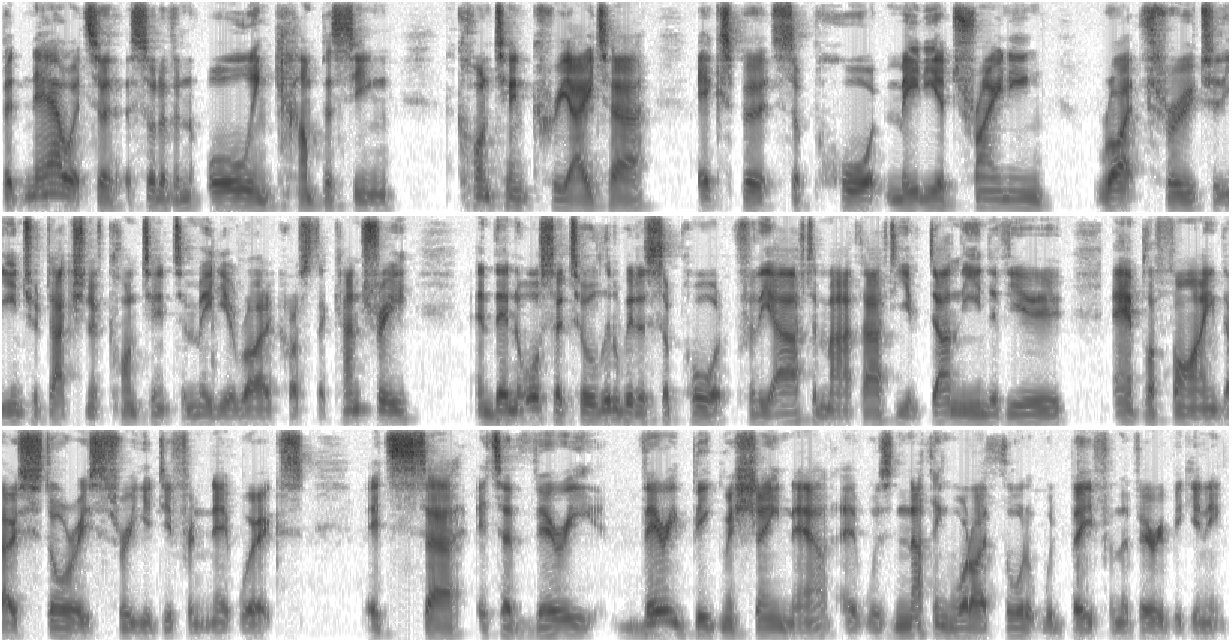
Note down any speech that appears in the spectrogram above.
but now it's a, a sort of an all-encompassing content creator, expert support, media training, right through to the introduction of content to media right across the country and then also to a little bit of support for the aftermath after you've done the interview, amplifying those stories through your different networks. It's uh, it's a very very big machine now. It was nothing what I thought it would be from the very beginning.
